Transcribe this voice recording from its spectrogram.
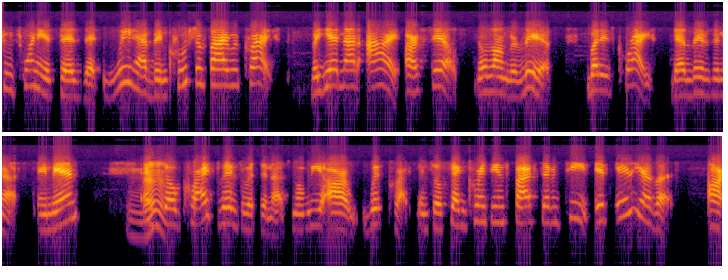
2:20 it says that we have been crucified with Christ, but yet not I ourselves no longer live, but it's Christ that lives in us. Amen. Amen. And so Christ lives within us when we are with Christ. And so Second Corinthians five seventeen, if any of us are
